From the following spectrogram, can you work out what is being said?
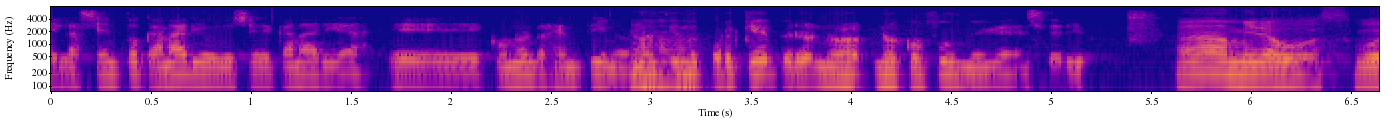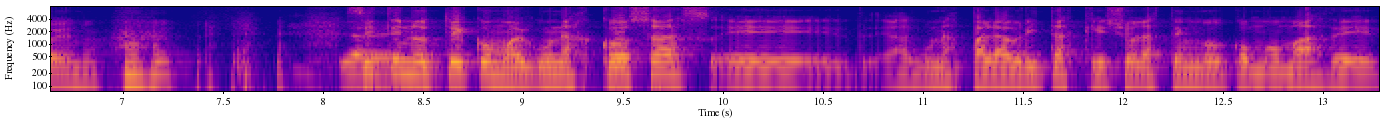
el acento canario, yo soy de Canarias, eh, con un argentino. No entiendo por qué, pero no, no confunden, ¿eh? en serio. Ah, mira vos, bueno. sí te noté como algunas cosas, eh, algunas palabritas que yo las tengo como más de,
